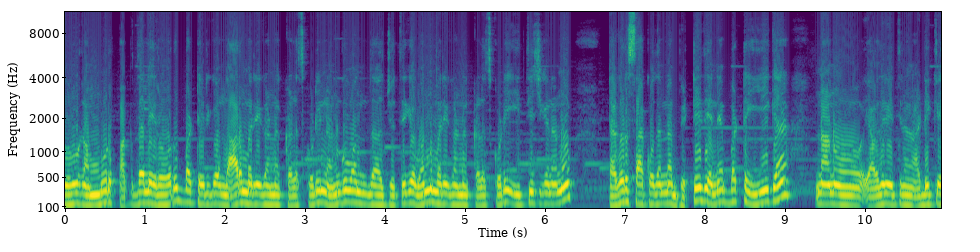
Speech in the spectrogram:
ಇವರು ನಮ್ಮೂರು ಪಕ್ಕದಲ್ಲೇ ಇರೋರು. ಬಟ್ ಇವರಿಗೆ ಒಂದು ಆರು ಮರಿಗಳನ್ನ ಕಳಿಸ್ಕೊಡಿ. ನನಗೂ ಒಂದು ಜೊತೆಗೆ ಒಂದು ಮರಿಗಳನ್ನ ಕಳಿಸ್ಕೊಡಿ. ಇತ್ತೀಚೆಗೆ ನಾನು ಟಗರು ಸಾಕೋದನ್ನು ಬಿಟ್ಟಿದ್ದೇನೆ ಬಟ್ ಈಗ ನಾನು ಯಾವುದೇ ರೀತಿ ನಾನು ಅಡಿಕೆ,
